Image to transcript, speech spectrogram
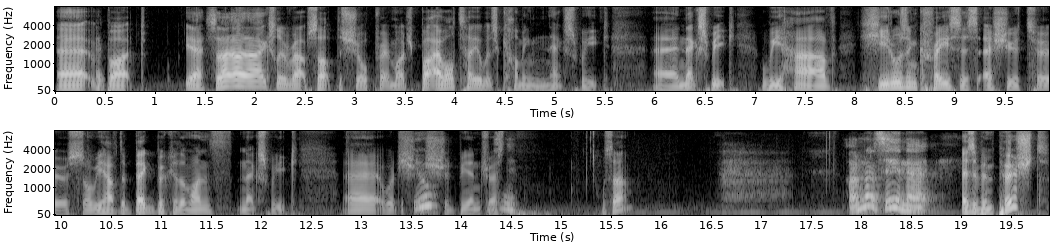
Uh, but yeah, so that, that actually wraps up the show pretty much. But I will tell you what's coming next week. Uh, next week we have Heroes in Crisis issue two. So we have the big book of the month next week, uh, which You? should be interesting. What's that? I'm not seeing that. Has it been pushed?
